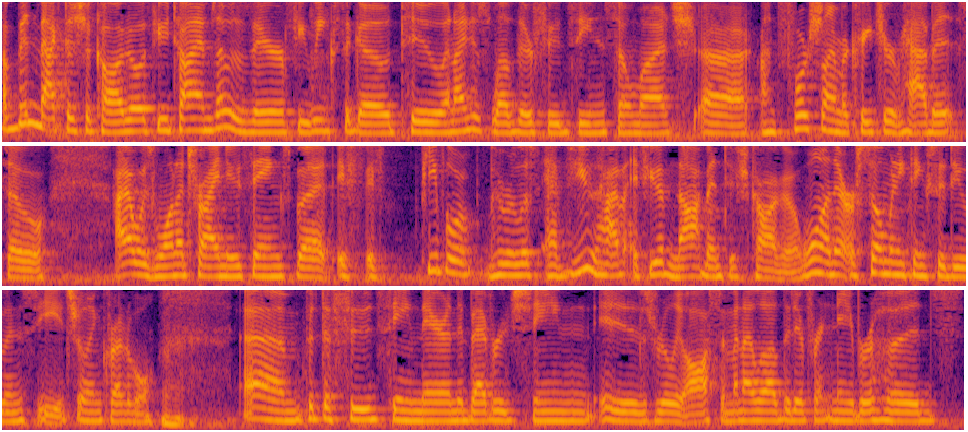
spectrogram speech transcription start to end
I've been back to Chicago a few times. I was there a few weeks ago too, and I just love their food scene so much. Uh, unfortunately, I'm a creature of habit, so I always want to try new things. But if if people who are listening, have you have if you have not been to Chicago, one there are so many things to do and see. It's really incredible. Um, but the food scene there and the beverage scene is really awesome, and I love the different neighborhoods.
